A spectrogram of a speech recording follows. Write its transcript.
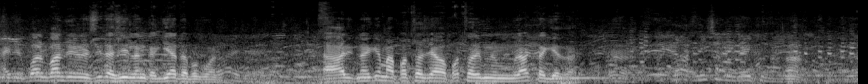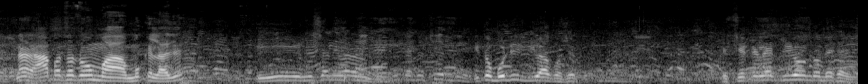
અહીંથી બંધ બાંધીને સીધા શ્રીલંકા ગયા હતા ભગવાન આ રીતના કેમ આ પથ્થર જેવા પથ્થર એમને રાખતા ગયા હતા હા ના આ પથ્થર તો મૂકેલા છે એ તો બુડી જ ગયો આખો છે એ સેટેલાઇટ જોયો ને તો દેખાય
